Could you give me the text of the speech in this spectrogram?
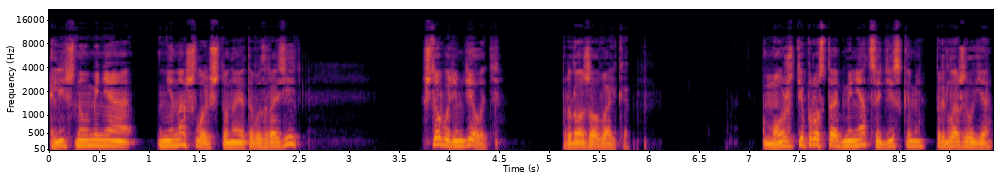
«Лично у меня не нашлось, что на это возразить». «Что будем делать?» — продолжал Валька. «Можете просто обменяться дисками», — предложил я.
